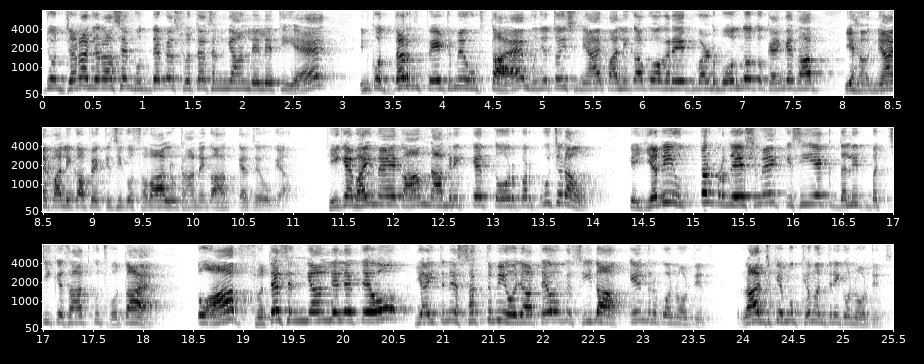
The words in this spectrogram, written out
जो जरा जरा से मुद्दे पे स्वतः संज्ञान ले लेती है, इनको दर्द पेट में उठता है। मुझे तो इस न्यायपालिका को अगर एक वर्ड बोल दो तो कहेंगे, साहब, यह न्यायपालिका पे किसी को सवाल उठाने का हक कैसे हो गया? ठीक है भाई, मैं एक आम नागरिक के तौर पर पूछ रहा हूँ कि यदि उत्तर प्रदेश में किसी एक दलित बच्ची के साथ कुछ होता है तो आप स्वतः संज्ञान ले लेते हो या इतने सख्त भी हो जाते हो कि सीधा केंद्र को नोटिस। राज्य के मुख्यमंत्री को नोटिस।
